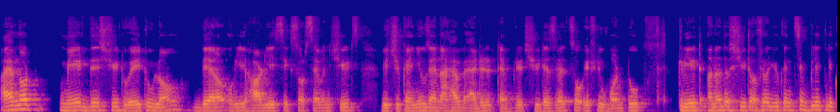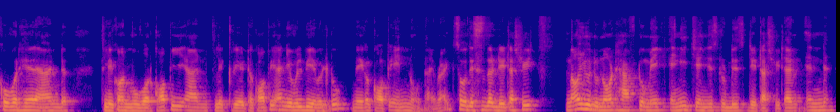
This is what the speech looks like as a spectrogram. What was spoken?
I have not made this sheet way too long. There are only hardly six or seven sheets which you can use, and I have added a template sheet as well. So if you want to create another sheet of your, you can simply click over here and click on move or copy and click create a copy and you will be able to make a copy in no time, right? So this is the data sheet. Now you do not have to make any changes to this data sheet and, and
